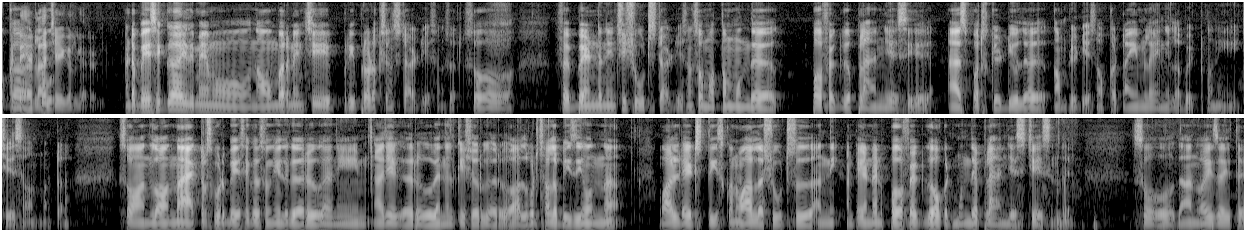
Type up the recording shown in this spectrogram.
ఒక అంటే ఎలా చేయగలిగారు? అంటే బేసిక్గా ఇది మేము నవంబర్ నుంచి ప్రీ ప్రొడక్షన్ స్టార్ట్ చేసాం సార్. సో ఫెబ్ ఎండ్ నుంచి షూట్ స్టార్ట్ చేసాం. సో మొత్తం ముందే పర్ఫెక్ట్గా ప్లాన్ చేసి యాజ్ పర్ స్కెడ్యూలే కంప్లీట్ చేసాం. ఒక టైం లైన్ ఇలా పెట్టుకొని చేసాం అనమాట సో అందులో ఉన్న యాక్టర్స్ కూడా బేసిక్గా సునీల్ గారు కానీ అజయ్ గారు వెన్నెల్ కిషోర్ గారు వాళ్ళు కూడా చాలా బిజీ ఉన్నా వాళ్ళ డేట్స్ తీసుకొని వాళ్ళ షూట్స్ అన్ని అంటే ఏంటంటే పర్ఫెక్ట్గా ఒకటి ముందే ప్లాన్ చేసి చేసిందే. సో దాని వైజ్ అయితే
